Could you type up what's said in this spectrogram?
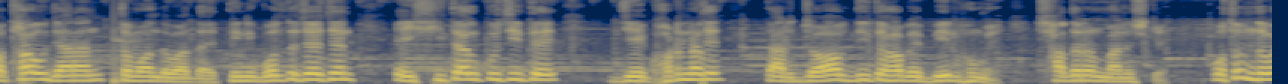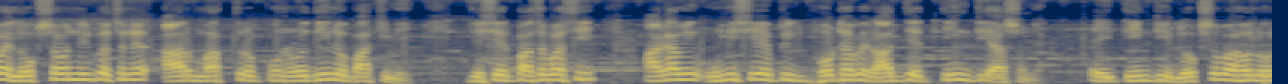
কথাও জানান বন্দ্যোপাধ্যায়। তিনি বলতে চাইছেন এই শীতলকুচিতে যে ঘটনা তার জবাব দিতে হবে বীরভূমে সাধারণ মানুষকে। প্রথম দফায় লোকসভা নির্বাচনের আর মাত্র পনেরো দিনও বাকি নেই। দেশের পাশাপাশি আগামী উনিশে এপ্রিল ভোট হবে রাজ্যের তিনটি আসনে। এই তিনটি লোকসভা হলো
